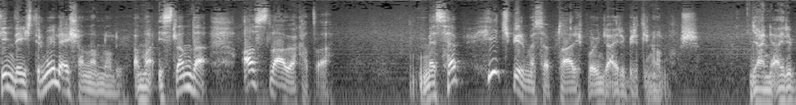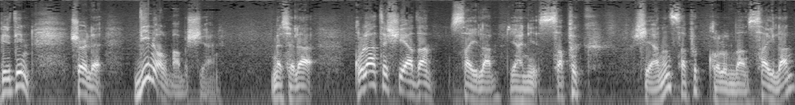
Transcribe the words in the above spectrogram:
din değiştirmeyle eş anlamlı oluyor. Ama İslam'da asla ve kata mezhep hiçbir mezhep tarih boyunca ayrı bir din olmamış. Yani ayrı bir din şöyle din olmamış yani. Mesela Kulat-ı Şia'dan sayılan yani sapık Şia'nın sapık kolundan sayılan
